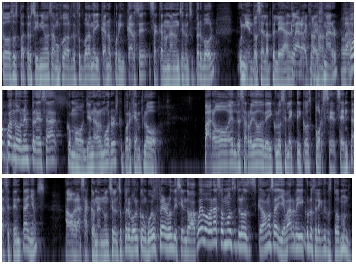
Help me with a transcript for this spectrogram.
todos sus patrocinios a un jugador de fútbol americano por hincarse, sacan un anuncio en el Super Bowl uniéndose a la pelea de Claro. Black Lives Ajá. Matter. Claro. O cuando una empresa como General Motors, que por ejemplo paró el desarrollo de vehículos eléctricos por 60, 70 años, ahora saca un anuncio del Super Bowl con Will Ferrell diciendo a huevo, ahora somos los que vamos a llevar vehículos eléctricos a todo el mundo.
